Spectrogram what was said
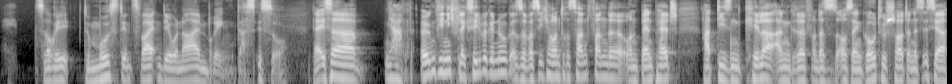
hey, sorry, du musst den zweiten Diagonalen bringen. Das ist so. Da ist er ja irgendwie nicht flexibel genug, also was ich auch interessant fand und Ben Patch hat diesen Killer-Angriff und das ist auch sein Go-To-Shot. Und es ist ja,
